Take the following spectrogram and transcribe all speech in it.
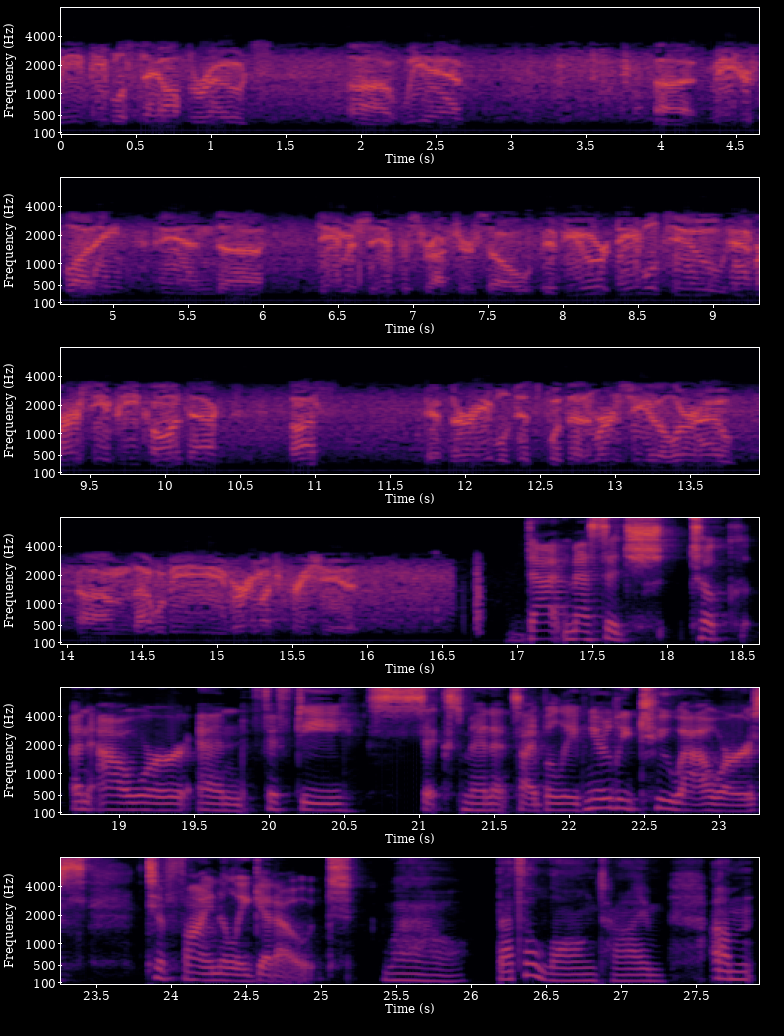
We need people to stay off the roads. Uh, we have uh, major flooding and uh, damage to infrastructure. So if you're able to have RCMP contact us, if they're able to just to put that emergency alert out, um, that would be very much appreciated. That message took an hour and 56 minutes, I believe, nearly two hours to finally get out. Wow, that's a long time. Um,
